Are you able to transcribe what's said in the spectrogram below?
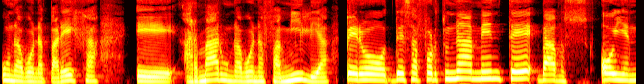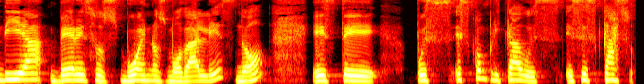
una buena pareja, eh, armar una buena familia, pero desafortunadamente, vamos, hoy en día ver esos buenos modales, ¿no? Este, pues es complicado, es, es escaso.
